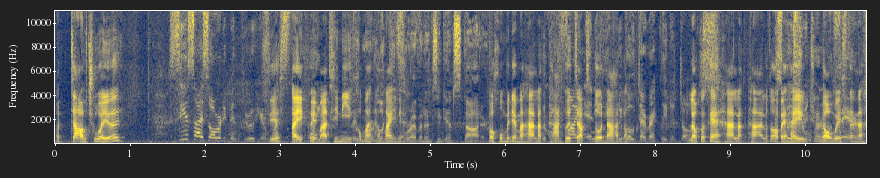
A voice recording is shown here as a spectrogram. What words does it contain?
พระเจ้าช่วยเอ้ย CSI's already been through here. CSI เคยมาที่นี่ They เขามา weren't ทำไม looking เนี่ย for evidence against Stoddard. เขาคงไม่ได้มาหาหลักฐานเพื่อจับสโตดาร์ดหรอกเราก็แค่หาหลักฐานแล้วก็เอาไปให้ดอเวสต์นะ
